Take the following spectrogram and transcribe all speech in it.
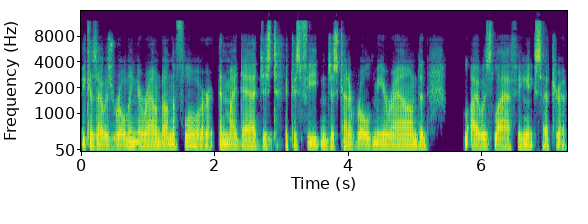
because I was rolling around on the floor and my dad just took his feet and just kind of rolled me around and I was laughing, etc.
